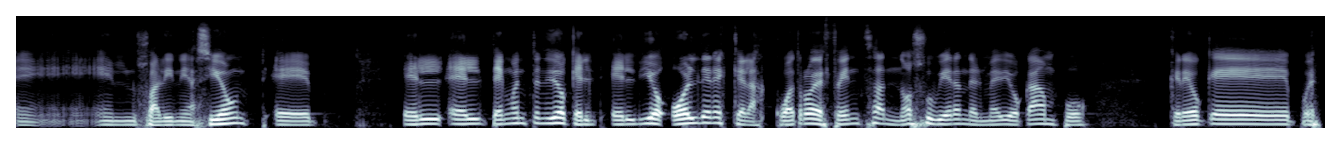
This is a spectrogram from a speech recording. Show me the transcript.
en- su alineación. Eh, él, él- tengo entendido que él, él dio órdenes que las cuatro defensas no subieran del medio campo. Creo que, pues,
